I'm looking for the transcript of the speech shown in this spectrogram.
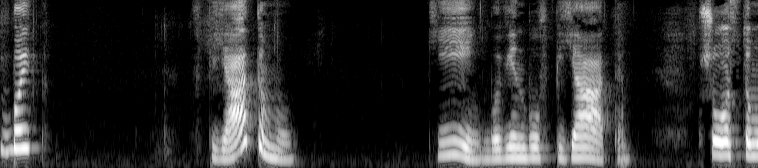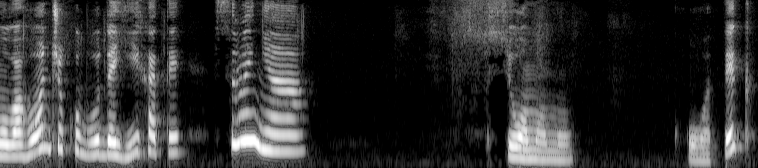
бик. В п'ятому кінь, бо він був п'ятим. В шостому вагончику буде їхати свиня. В сьомому котик.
